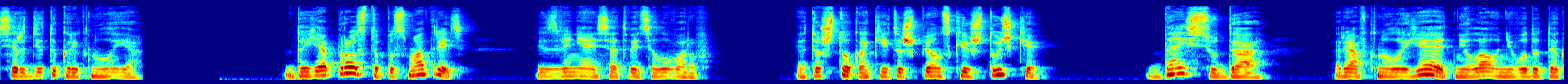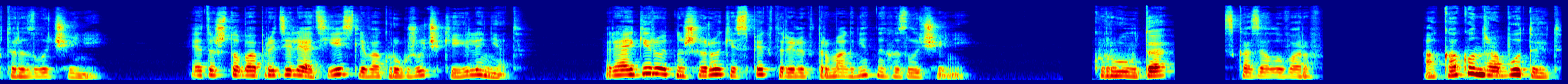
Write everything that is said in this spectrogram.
сердито крикнула я. «Да я просто посмотреть!» — извиняясь, ответил Уваров. «Это что, какие-то шпионские штучки?» «Дай сюда!» — рявкнула я и отняла у него детектор излучений. Это чтобы определять, есть ли вокруг жучки или нет. Реагирует на широкий спектр электромагнитных излучений. «Круто!» — сказал Уваров. «А как он работает?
